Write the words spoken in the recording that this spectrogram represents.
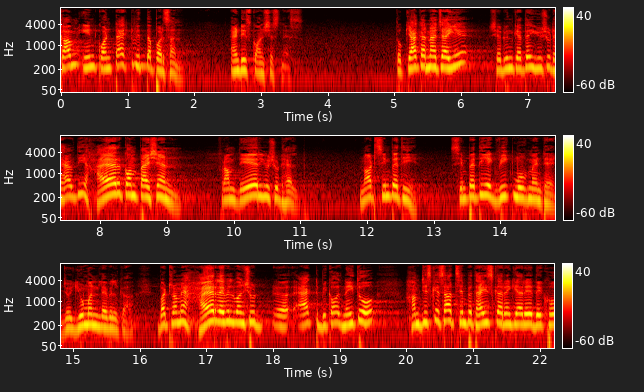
come in contact with the person and is consciousness तो क्या करना चाहिए? शेरविंद कहते हैं you should have the higher compassion from there you should help not sympathy sympathy एक वीक मूवमेंट है, जो ह्यूमन लेवल का। But from a higher level one should act because नहीं तो हम जिसके साथ सिंपथाइज कर कि अरे देखो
